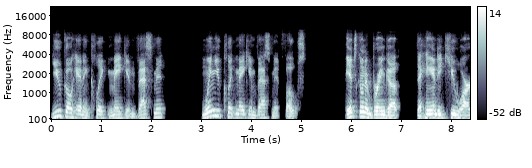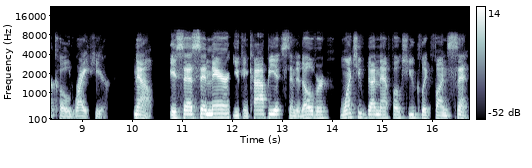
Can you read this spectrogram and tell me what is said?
You go ahead and click Make Investment. When you click Make Investment, folks, it's going to bring up the handy QR code right here. Now, it says send there. You can copy it, send it over. Once you've done that, folks, you click Fund Sent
